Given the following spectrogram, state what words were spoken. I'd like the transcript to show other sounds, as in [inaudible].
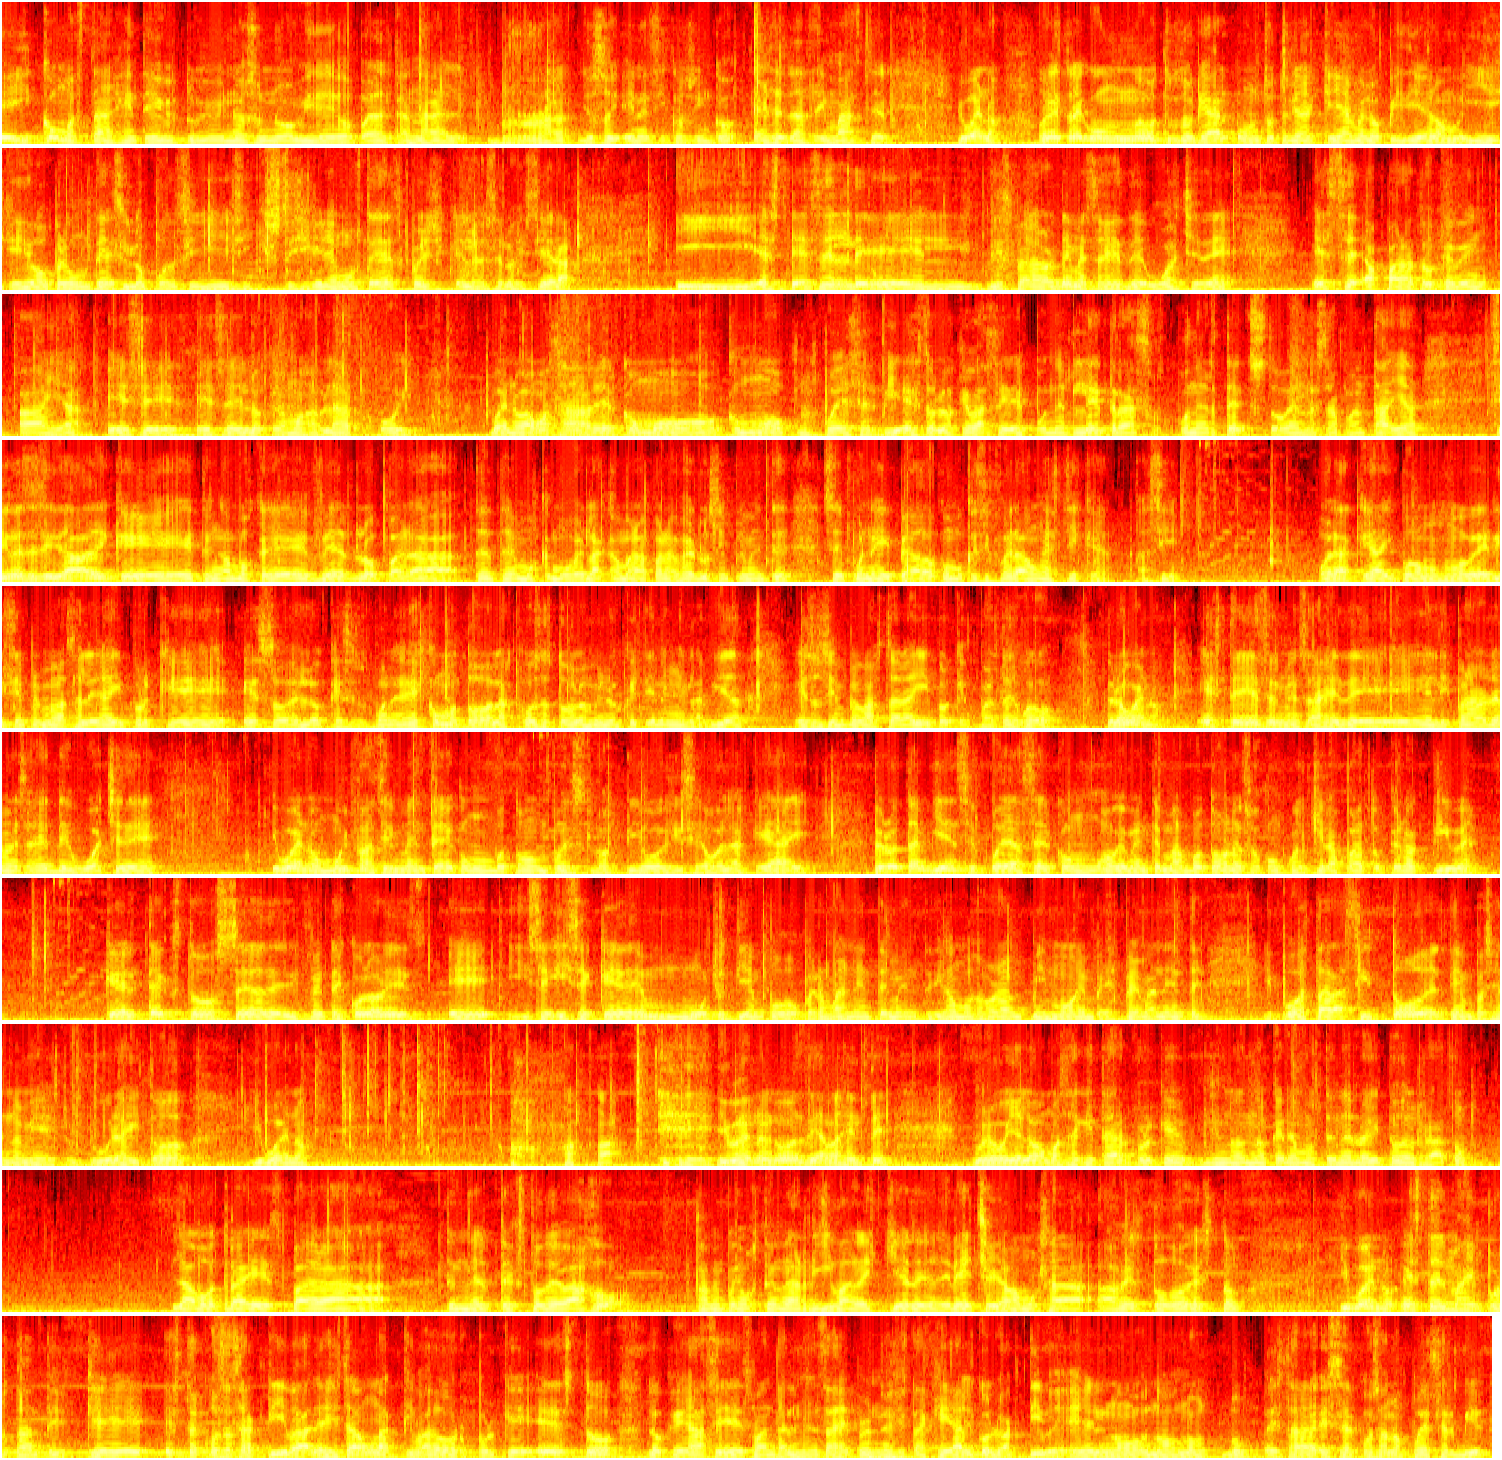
Hey, ¿cómo están gente de YouTube? Bienvenidos a un nuevo video para el canal. Yo soy N55, el Master. Y bueno, hoy les traigo un nuevo tutorial Un tutorial que ya me lo pidieron y que yo pregunté si lo si, si, si querían ustedes Pues que se lo hiciera. Y este es el del disparador de mensajes de UHD Ese aparato que ven allá, ese es, ese es lo que vamos a hablar hoy. Bueno, vamos a ver cómo, cómo nos puede servir. Esto lo que va a hacer es poner letras, poner texto en nuestra pantalla sin necesidad de que tengamos que verlo para tenemos que mover la cámara para verlo. Simplemente se pone ahí pegado como que si fuera un sticker así. Hola que hay podemos mover y siempre me va a salir ahí porque eso es lo que se supone. Es como todas las cosas todos los menús que tienen en la vida eso siempre va a estar ahí porque es parte del juego. Pero bueno este es el mensaje de eh, disparador de mensajes de UHD y bueno muy fácilmente con un botón pues lo activo y dice hola que hay pero también se puede hacer con obviamente más botones o con cualquier aparato que lo active que el texto sea de diferentes colores eh, y, se, y se quede mucho tiempo permanentemente. Digamos ahora mismo es permanente y puedo estar así todo el tiempo haciendo mis estructuras y todo. Y bueno. [laughs] Y bueno como se llama gente luego ya lo vamos a quitar porque no, no queremos tenerlo ahí todo el rato la otra es para tener texto debajo también podemos tener arriba, a la izquierda y a la derecha, ya vamos a, ver todo esto. Y bueno, este es el más importante, que esta cosa se activa, necesita un activador, porque esto lo que hace es mandar el mensaje, pero necesita que algo lo active. Él no, no, no, esta, esa cosa no puede servir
